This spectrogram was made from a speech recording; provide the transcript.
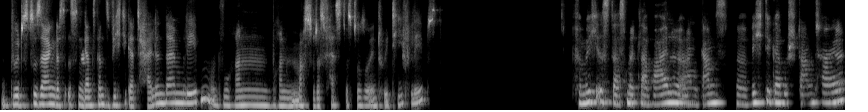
Würdest du sagen, das ist ein ganz, ganz wichtiger Teil in deinem Leben? Und woran, woran machst du das fest, dass du so intuitiv lebst? Für mich ist das mittlerweile ein ganz äh, wichtiger Bestandteil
